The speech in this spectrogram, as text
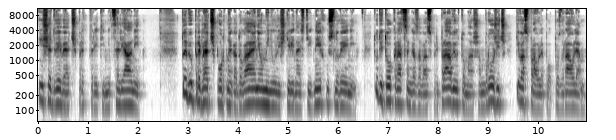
in še dve več pred tretjimi celjani. To je bil pregled športnega dogajanja v minulih 14 dneh v Sloveniji. Tudi tokrat sem ga za vas pripravil Tomaš Ambrožič, ki vas prav lepo pozdravljam.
